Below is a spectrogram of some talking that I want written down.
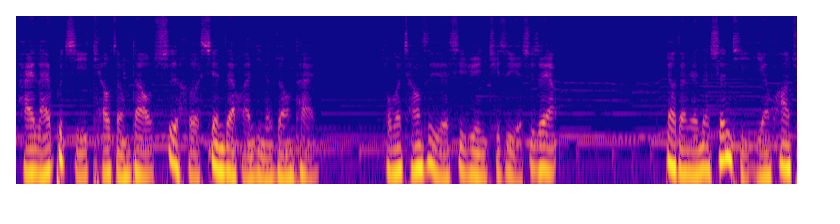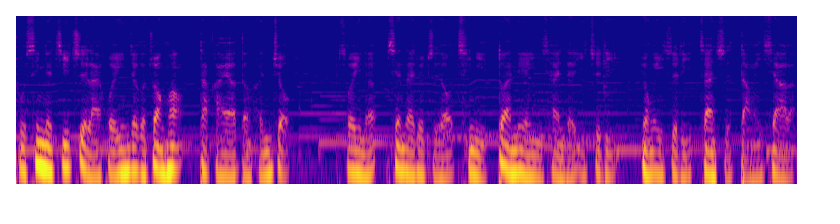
还来不及调整到适合现在环境的状态。我们肠子里的细菌其实也是这样。要等人的身体演化出新的机制来回应这个状况，大概要等很久。所以呢，现在就只有请你锻炼一下你的意志力，用意志力暂时挡一下了。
